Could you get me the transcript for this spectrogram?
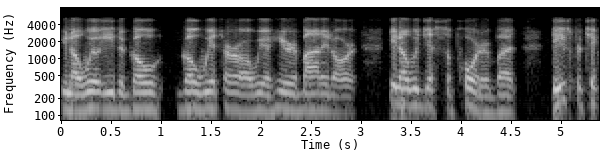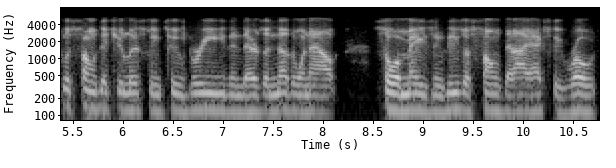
you know, we'll either go go with her or we'll hear about it, or you know, we just support her. But these particular songs that you're listening to, "Breathe," and there's another one out, "So Amazing." These are songs that I actually wrote,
